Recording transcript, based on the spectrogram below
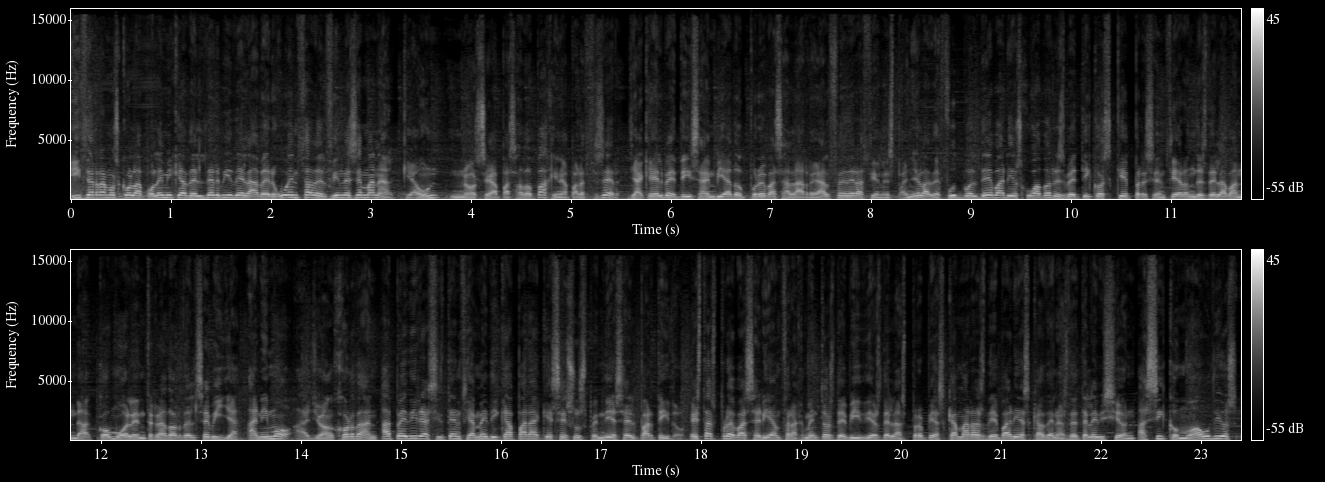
Y cerramos con la polémica del derby de la vergüenza del fin de semana, que aún no se ha pasado página, parece ser, ya que el Betis ha enviado pruebas a la Real Federación Española de Fútbol de varios jugadores béticos que presenciaron desde la banda como el entrenador del Sevilla animó a Joan Jordán a pedir asistencia médica para que se suspendiese el partido. Estas pruebas serían fragmentos de vídeos de las propias cámaras de varias cadenas de televisión, así como audios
